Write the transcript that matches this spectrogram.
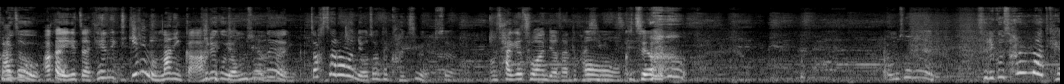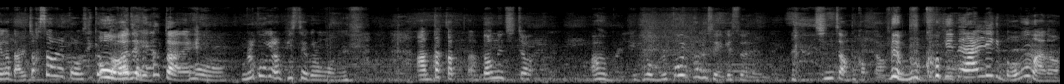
맞아. 그리고 아까 얘기했잖아. 걔네끼리 논다니까. 그리고 염소는 짝사랑한 여자한테 관심이 없어요. 어, 자기가 좋아하는 여자한테 관심 어, 있지. 그치요. 염소는 그리고 설마 걔가 날 짝사랑할 거라고 생각도 어, 안 맞아. 해. 생각도 안 해. 어, 물고기랑 비슷해 그런 거는. 안타깝다. 나는 진짜 아 이거 물고기 편에서 얘기했어야 되는데 진짜 안타깝다. 근데 물고기는 할 얘기 너무 많아.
